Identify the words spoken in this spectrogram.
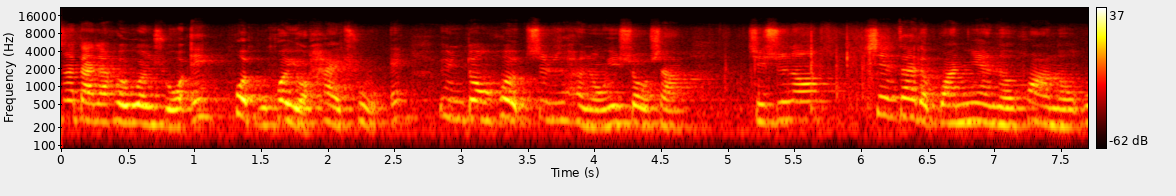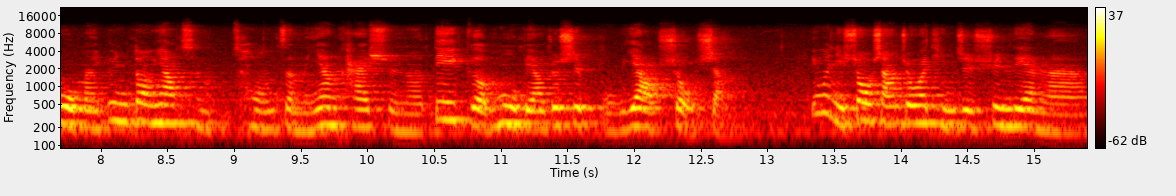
那大家会问说，哎，会不会有害处？哎，运动会是不是很容易受伤？其实呢，现在的观念的话呢，我们运动要从从怎么样开始呢？第一个目标就是不要受伤，因为你受伤就会停止训练啦。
